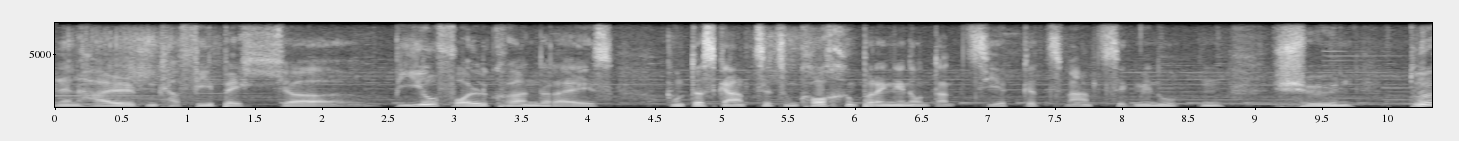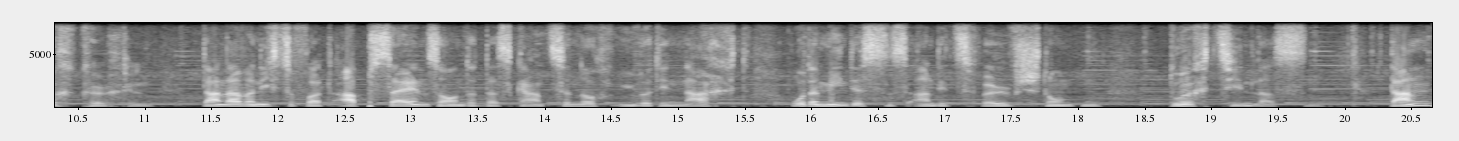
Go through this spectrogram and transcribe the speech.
einen halben Kaffeebecher Bio-Vollkornreis und das Ganze zum Kochen bringen und dann circa 20 Minuten schön durchköcheln. Dann aber nicht sofort abseihen, sondern das Ganze noch über die Nacht oder mindestens an die 12 Stunden durchziehen lassen. Dann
